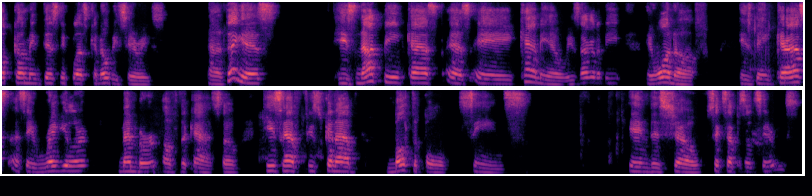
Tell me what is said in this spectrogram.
upcoming Disney Plus Kenobi series. Now the thing is, he's not being cast as a cameo. He's not going to be a one-off. He's being cast as a regular member of the cast. So he's have he's going to have multiple scenes in this show, six episode series.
